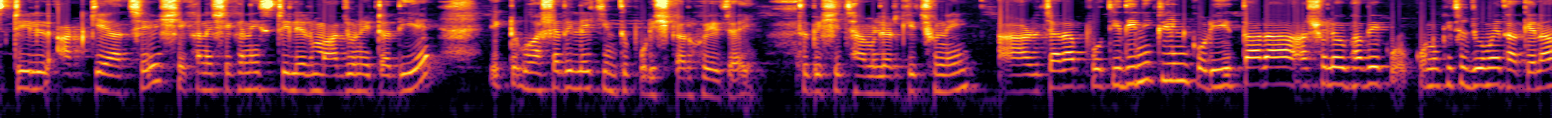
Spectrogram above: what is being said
স্টিল আটকে আছে, সেখানে সেখানে স্টিলের মাজনিটা দিয়ে একটু ঘষা দিলেই কিন্তু পরিষ্কার হয়ে যায়। তো বেশি ঝামেলার কিছু নেই। আর যারা প্রতিদিনই ক্লিন করি, তারা আসলে ওইভাবে কোনো কিছু জমে থাকে না।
